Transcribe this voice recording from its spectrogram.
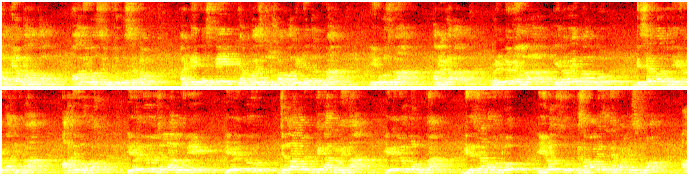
అఖిల భారత ఆదివాసీ ఉద్యోగ సంఘం అంటే ST employees association of all India తరఫున ఈ రోజున అనగా రెండు వేల ఇరవై నాలుగు డిసెంబర్ పదిహేనవ తారీఖున ఆదివారం ఏలూరు జిల్లాలోని ఏలూరు జిల్లాలోని ముఖ్య కేంద్రమైన ఏలూరులో ఉన్న గిరిజన భవన్లో ఈరోజు ఒక సమావేశం ఏర్పాటు చేసుకున్నాం. ఆ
